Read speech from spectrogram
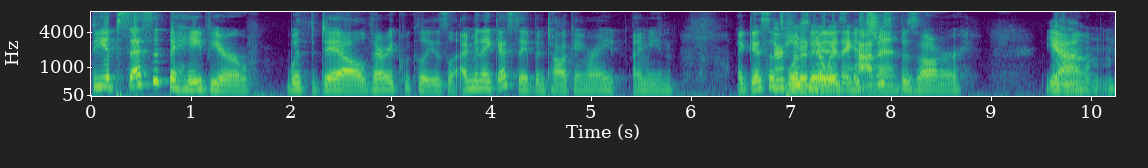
the obsessive behavior with Dale very quickly is like I mean I guess they've been talking, right? I mean I guess that's There's what it just is. way they it's just haven't. bizarre. Yeah. Um,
